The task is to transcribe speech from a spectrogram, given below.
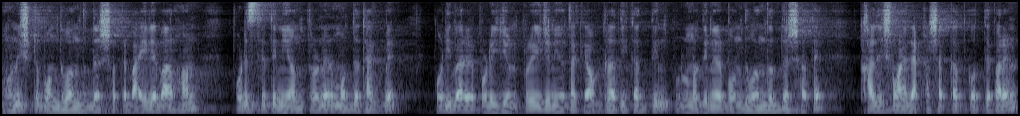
ঘনিষ্ঠ বন্ধুবান্ধবদের সাথে বাইরে বার হন। পরিস্থিতি নিয়ন্ত্রণের মধ্যে থাকবে। পরিবারের প্রয়োজন প্রয়োজনীয়তাকে অগ্রাধিকার দিন, পুরনো দিনের বন্ধুবান্ধবদের সাথে খালি সময় দেখা সাক্ষাৎ করতে পারেন।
